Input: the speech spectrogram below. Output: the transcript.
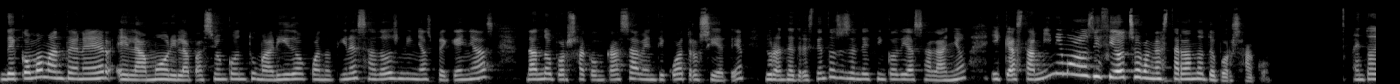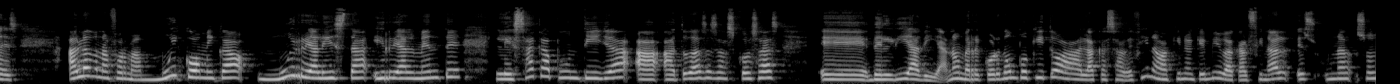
de cómo mantener el amor y la pasión con tu marido cuando tienes a dos niñas pequeñas dando por saco en casa 24/7 durante 365 días al año y que hasta mínimo los 18 van a estar dándote por saco. Entonces, habla de una forma muy cómica, muy realista y realmente le saca puntilla a, todas esas cosas eh, del día a día, ¿no? Me recordó un poquito a La Casa Vecina, Aquí no hay quien viva, que al final es son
